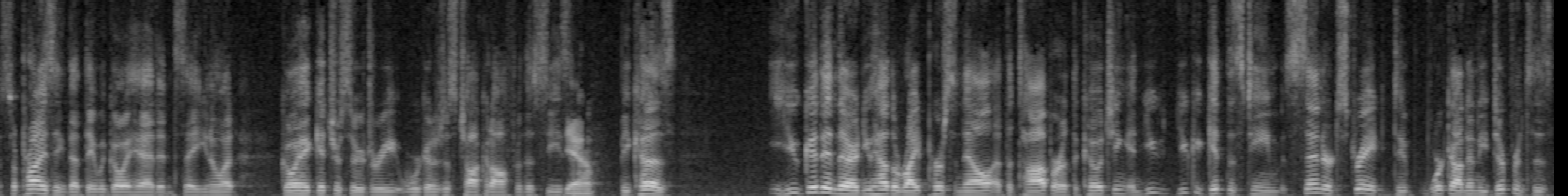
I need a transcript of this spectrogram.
surprising that they would go ahead and say, you know what, go ahead get your surgery. We're going to just chalk it off for this season. Yeah. Because you get in there and you have the right personnel at the top or at the coaching, and you you could get this team centered straight to work out any differences.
